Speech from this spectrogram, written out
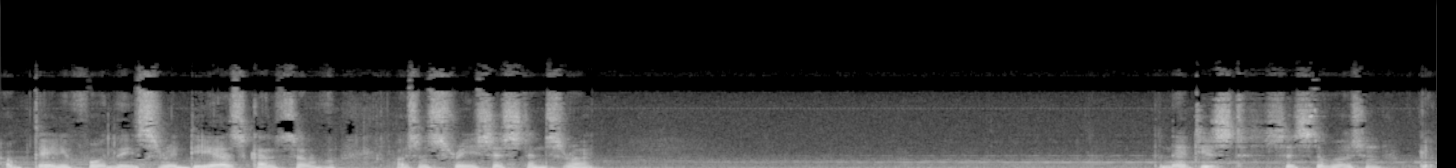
updated for this 3ds console version 3 systems right the latest system version good.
